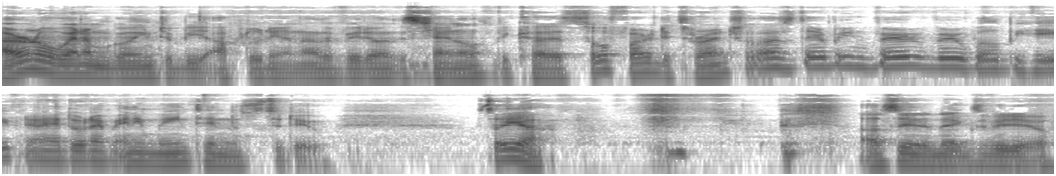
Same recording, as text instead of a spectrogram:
I don't know when I'm going to be uploading another video on this channel because so far the tarantulas, they're being very, very well behaved and I don't have any maintenance to do. So yeah, I'll see you in the next video.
